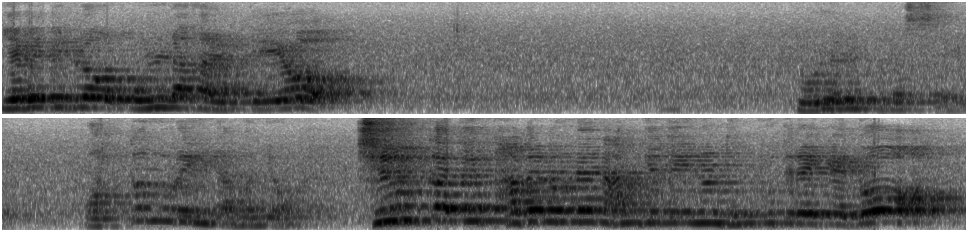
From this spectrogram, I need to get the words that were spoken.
예배드리러 올라갈 때요 노래를 불렀어요. 어떤 노래이냐면요. 지금까지 바벨론에 남겨져 있는 동포들에게도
